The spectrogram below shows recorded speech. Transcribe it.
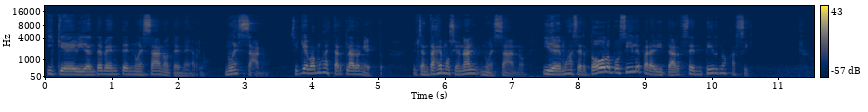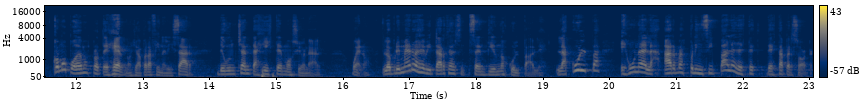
y que evidentemente no es sano tenerlo. No es sano. Así que vamos a estar claro en esto. El chantaje emocional no es sano y debemos hacer todo lo posible para evitar sentirnos así. ¿Cómo podemos protegernos, ya para finalizar, de un chantajista emocional? Bueno, lo primero es evitar sentirnos culpables. La culpa es una de las armas principales de, este, de esta persona,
